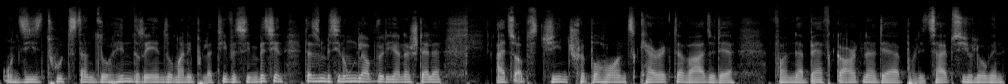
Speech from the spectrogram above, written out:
und sie tut es dann so hindrehen, so manipulativ ist sie ein bisschen, das ist ein bisschen unglaubwürdig an der Stelle, als ob es Gene Triplehorns Charakter war, also der von der Beth Gardner, der Polizeipsychologin.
